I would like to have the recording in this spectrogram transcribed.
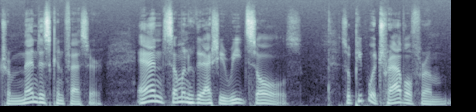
tremendous confessor and someone who could actually read souls. So people would travel from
